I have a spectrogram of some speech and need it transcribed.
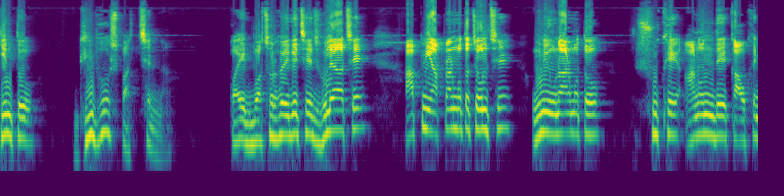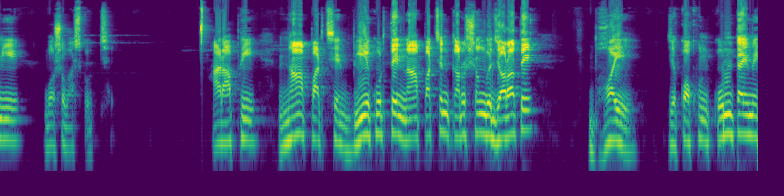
কিন্তু ডিভোর্স পাচ্ছেন না। কয়েক বছর হয়ে গেছে, ঝুলে আছে, আপনি আপনার মতো চলছে, উনি ওনার মতো সুখে, আনন্দে কাউকে নিয়ে বসবাস করছে। আর আপনি না পারছেন, বিয়ে করতে না পারছেন কারোর সঙ্গে জড়াতে, ভয়ে যে কখন কোন টাইমে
